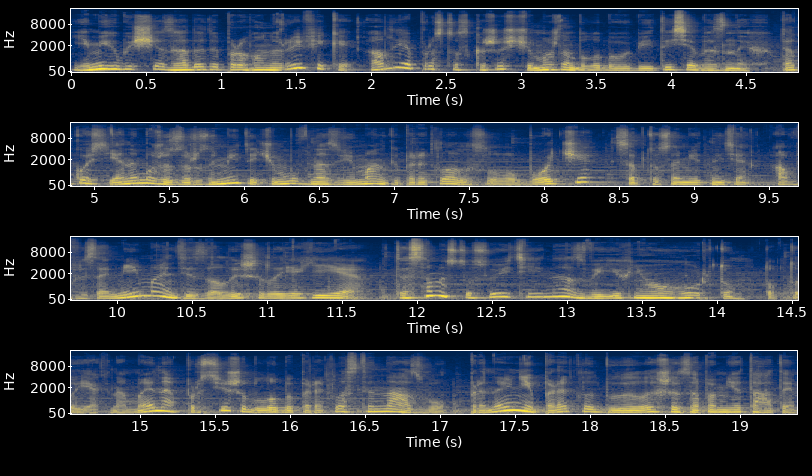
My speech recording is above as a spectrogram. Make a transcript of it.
Я міг би ще згадати про гонорифіки, але я просто скажу, що можна було би обійтися без них. Так ось я не можу зрозуміти, чому в назві манги переклали слово бочі, себто самітниця, а в самій манзі залишили як є. Те саме стосується і назви їхнього гурту. Тобто, як на мене, простіше було би перекласти назву. Принаймні, переклад буде легше запам'ятати.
